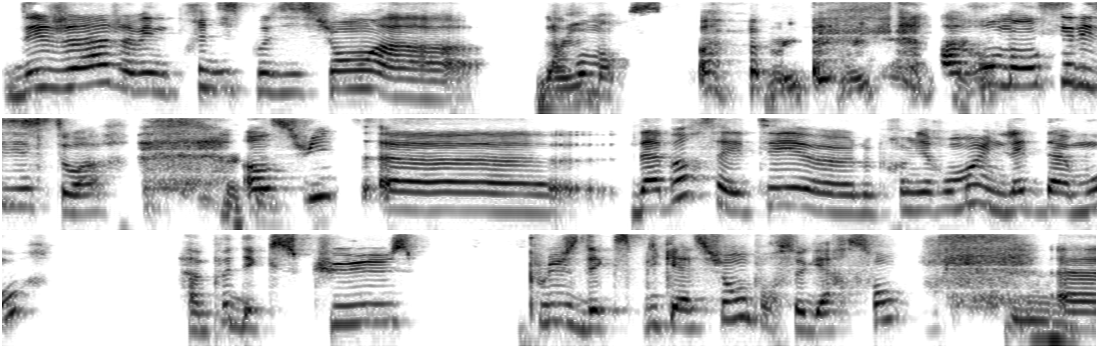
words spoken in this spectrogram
déjà, j'avais une prédisposition à la Oui. romance, Oui, oui. à romancer les histoires. Ensuite, euh, d'abord, ça a été euh, le premier roman, une lettre d'amour, un peu d'excuses, plus d'explications pour ce garçon Mhm. euh,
